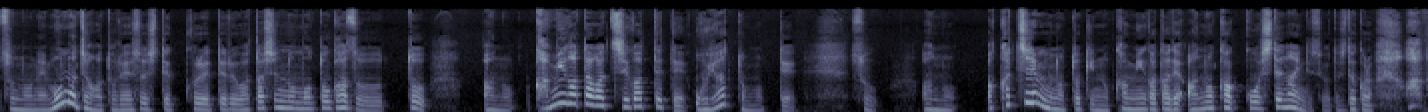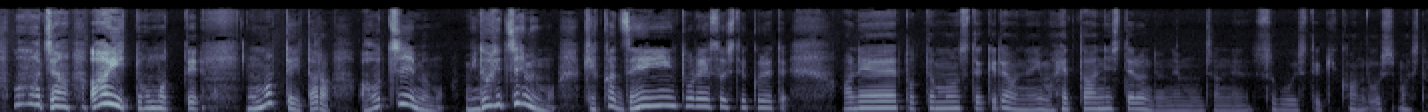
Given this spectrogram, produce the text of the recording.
そのねももちゃんがトレースしてくれてる私の元画像とあの髪型が違ってておやと思って。そう。あの赤チームの時の髪型であの格好してないんですよ。私だからあももちゃん愛と思って思っていたら青チームも緑チームも結果全員トレースしてくれてあれとっても素敵だよね。今ヘッダーにしてるんだよねももちゃんね。すごい素敵感動しました。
